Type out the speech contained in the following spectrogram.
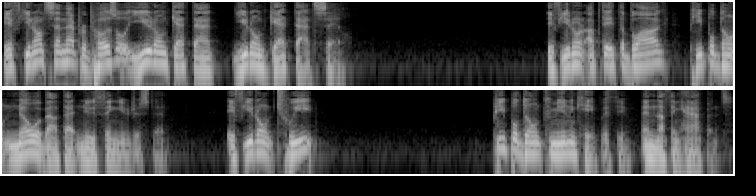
If you don't send that proposal, you don't get that you don't get that sale. If you don't update the blog, people don't know about that new thing you just did. If you don't tweet, people don't communicate with you and nothing happens.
